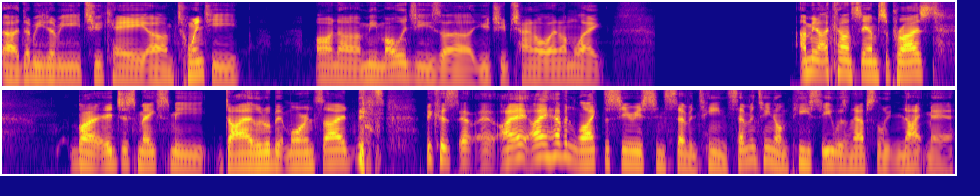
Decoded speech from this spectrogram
uh, WWE 2K um 20 on uh, Memology's uh, YouTube channel, and I'm like, I mean, I can't say I'm surprised, but it just makes me die a little bit more inside. because uh, I, I haven't liked the series since 17. 17 on PC was an absolute nightmare.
